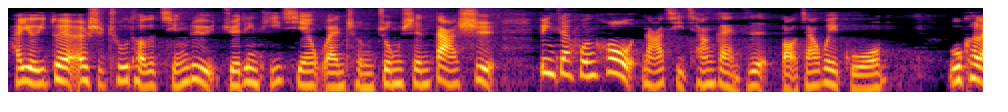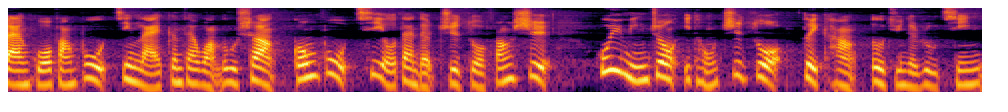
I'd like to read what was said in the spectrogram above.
还有一对二十出头的情侣决定提前完成终身大事，并在婚后拿起枪杆子保家卫国。乌克兰国防部近来更在网络上公布汽油弹的制作方式，呼吁民众一同制作对抗俄军的入侵。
